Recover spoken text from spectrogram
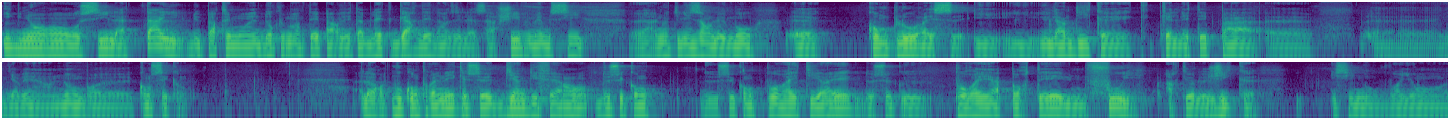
ignorons aussi la taille du patrimoine documenté par les tablettes gardées dans les archives, même si, euh, en utilisant le mot euh, complures, il, indique qu'elle n'était pas. Euh, il y avait un nombre conséquent. Alors, vous comprenez que c'est bien différent de ce qu'on pourrait tirer de ce que pourrait apporter une fouille archéologique. Ici, nous voyons euh,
